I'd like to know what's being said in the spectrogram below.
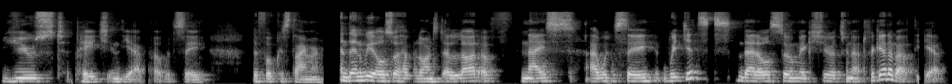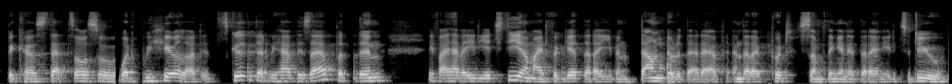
used page in the app, I would say, the focus timer. And then we also have launched a lot of nice, I would say, widgets that also make sure to not forget about the app because that's also what we hear a lot. It's good that we have this app, but then if I have ADHD, I might forget that I even downloaded that app and that I put something in it that I needed to do.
